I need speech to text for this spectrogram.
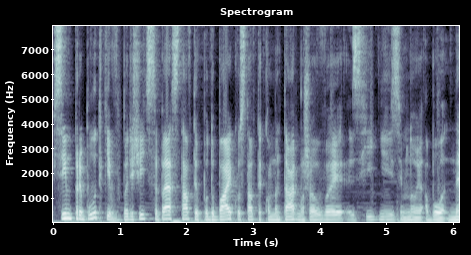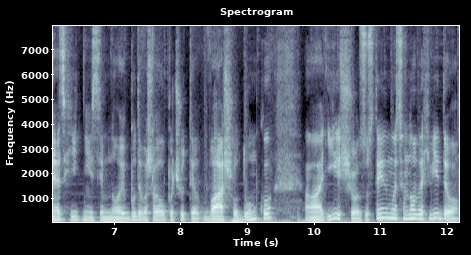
Всім прибутків, бережіть себе, ставте вподобайку, ставте коментар. Можливо, ви згідні зі мною або не згідні зі мною. Буде важливо почути вашу думку. І що, зустрінемося в нових відео.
